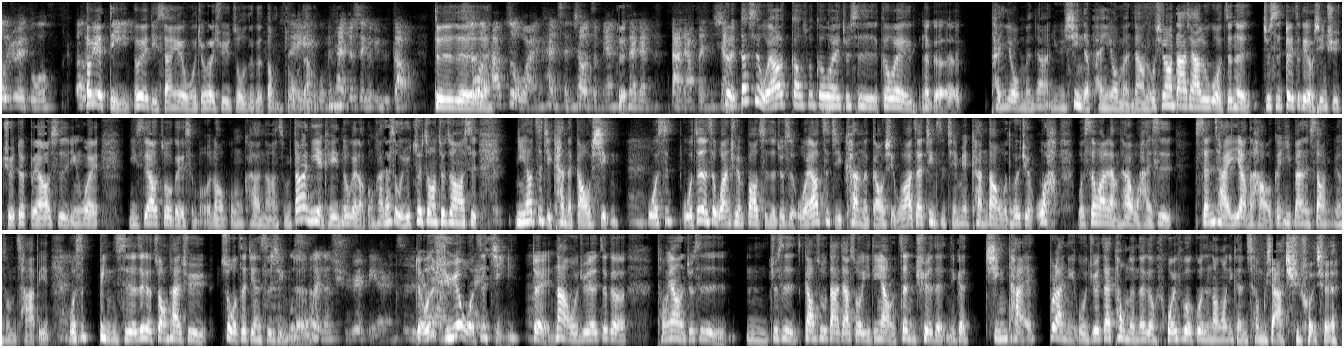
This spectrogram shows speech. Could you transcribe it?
二月多，二月底，二月底三月我就会去做这个动作。对，我们现在就是一个预告。对对对。之后他做完看成效怎么样，可以再跟大家分享。对，但是我要告诉各位，就是各位那个。朋友们，这样女性的朋友们，这样子，我希望大家如果真的就是对这个有兴趣，绝对不要是因为你是要做给什么老公看啊什么，当然你也可以录给老公看，但是我觉得最重要最重要的是你要自己看的高兴。嗯，我是我真的是完全保持着，就是我要自己看了高兴，我要在镜子前面看到，我都会觉得哇，我生完两胎，我还是。身材一样的好，跟一般的少女没有什么差别。我是秉持着这个状态去做这件事情的，不是为了取悦别人，是对我是取悦我自己。对，那我觉得这个同样的就是，嗯，就是告诉大家说，一定要有正确的那个心态，不然你，我觉得在痛的那个恢复的过程当中，你可能撑不下去。我觉得。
